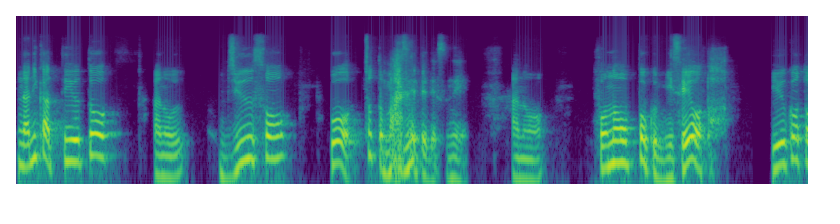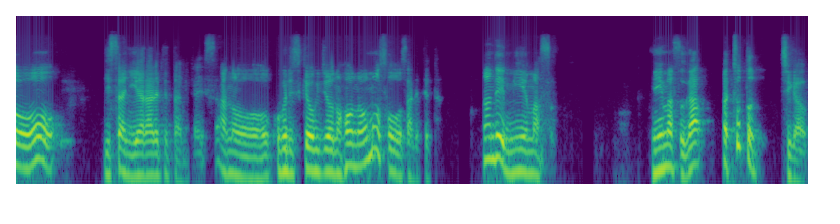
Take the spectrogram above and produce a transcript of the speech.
何かっていうとあの重曹をちょっと混ぜてですねあの炎っぽく見せようということを実際にやられてたみたいです。あの国立競技場の炎もそうされてた。なんで見えます。見えますが、ちょっと違う。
